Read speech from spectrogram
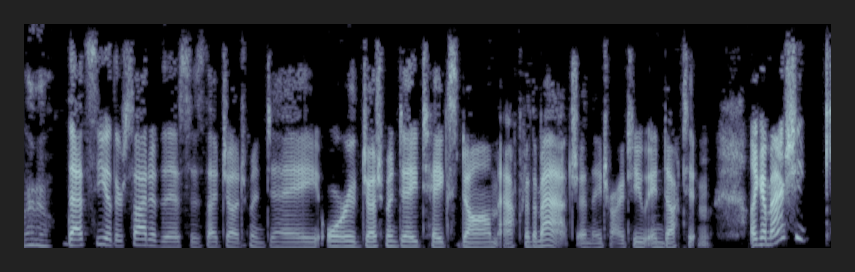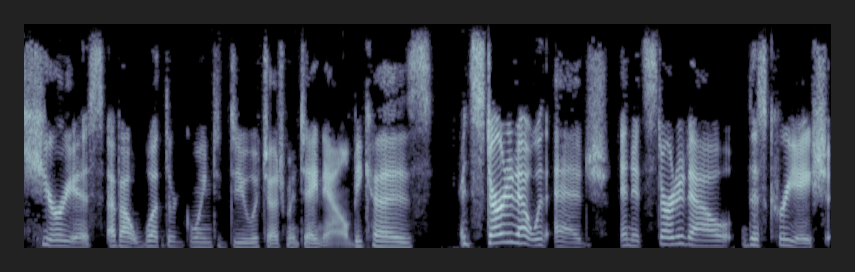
I know. that's the other side of this is that Judgment Day or Judgment Day takes Dom after the match and they try to induct him. Like I'm actually curious about what they're going to do with Judgment Day now because it started out with Edge and it started out this creation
